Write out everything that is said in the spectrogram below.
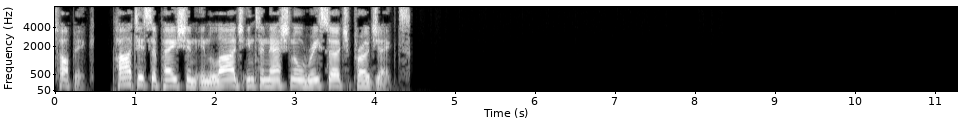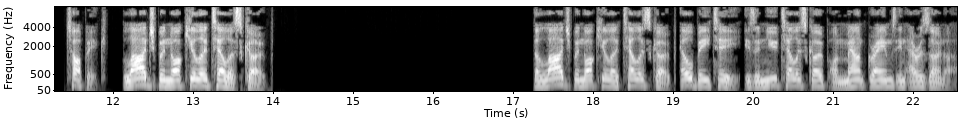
Topic: Participation in large international research projects. Topic: Large Binocular Telescope. The Large Binocular Telescope (LBT) is a new telescope on Mount Grahams in Arizona.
